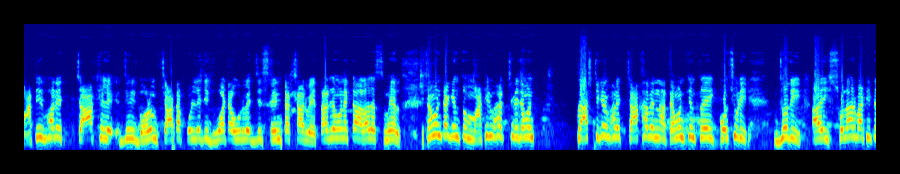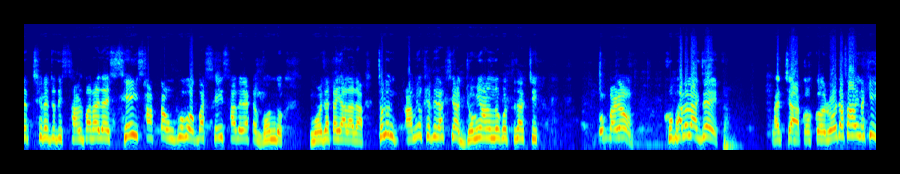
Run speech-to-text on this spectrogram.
মাটির ঘরে চা খেলে যে গরম চাটা পড়লে যে ধোঁয়াটা উঠবে যে সেন্টটা ছাড়বে তার যেমন একটা আলাদা স্মেল তেমনটা কিন্তু মাটির ভাত ছেড়ে যেমন প্লাস্টিকের ভারে চা খাবেন না তেমন কিন্তু এই কচুরি যদি আর এই সোলার বাটিতে ছেড়ে যদি শাল পাতা যায় সেই স্বাদটা উপভোগ বা সেই স্বাদের একটা গন্ধ মজাটাই আলাদা। চলুন আমিও খেতে থাকছি আর জমি আনন্দ করতে থাকছি। খুব ভালো। খুব ভালো লাগছে? আচ্ছা রোজ আসা হয় নাকি?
